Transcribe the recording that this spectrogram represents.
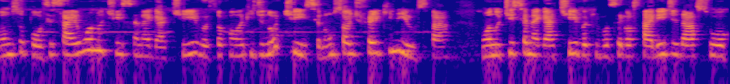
vamos supor, se saiu uma notícia negativa, eu estou falando aqui de notícia, não só de fake news, tá? Uma notícia negativa que você gostaria de dar a sua,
